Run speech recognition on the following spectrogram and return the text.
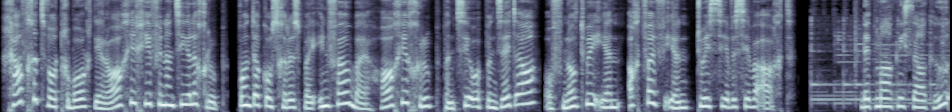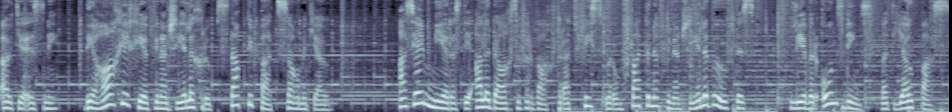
Geldgids word geborg deur HGG Finansiële Groep. Kontak ons gerus by info@hggroep.co.za of 021 851 2778. Dit maak nie saak hoe oud jy is nie. Die HGG Finansiële Groep stap die pad saam met jou. As jy meer as die alledaagse verwag vir advies oor omvattende finansiële behoeftes, lewer ons diens wat jou pas.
